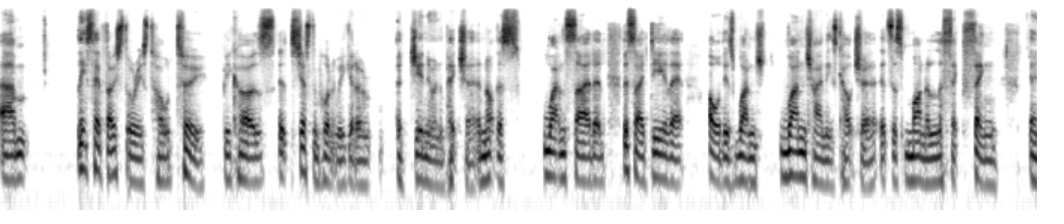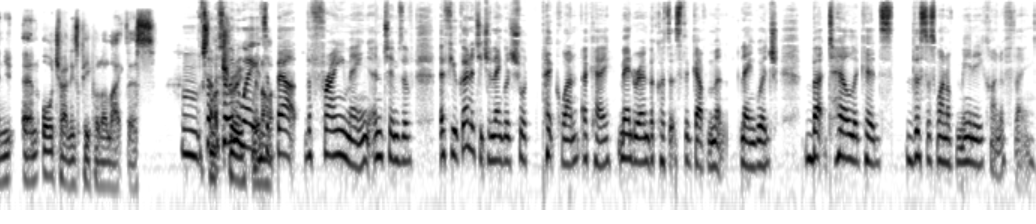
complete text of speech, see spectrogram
Um, let's have those stories told too, because it's just important we get a, a genuine picture and not this one-sided, this idea that oh, there's one one Chinese culture. It's this monolithic thing, and and all Chinese people are like this. Mm. So, so in a way, We're it's not. about the framing in terms of if you're going to teach a language, sure, pick one. Okay, Mandarin because it's the government language, but tell the kids this is one of many kind of thing.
